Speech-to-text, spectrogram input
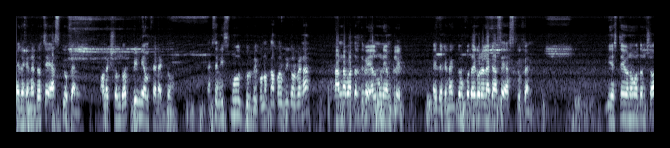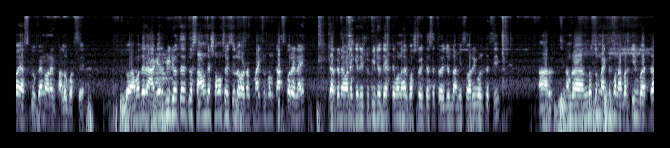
এই দেখেন, এটা হচ্ছে এসকিউ ফ্যান অনেক সুন্দর প্রিমিয়াম ফ্যান একদম। দেখছেন স্মুথ ঘুরবে, কোনো কাপাকি করবে না। ঠান্ডা বাতাস দিবে, অ্যালুমিনিয়াম প্লেট এই দেখেন, একদম কোথায় করে লেখা আছে এসকিউ ফ্যান বিএসটি অনুমোদন সহ এসকিউ ফ্যান অনেক ভালো করছে। তো আমাদের আগের ভিডিওতে তো সাউন্ডের সমস্যা হয়েছিল, হঠাৎ মাইক্রোফোন কাজ করে নাই। যার কারণে অনেকের একটু ভিডিও দেখতে মনে হয় কষ্ট হইতেছে, তো এই জন্য আমি সরি বলতেছি। আর আমরা নতুন মাইক্রোফোন আবার কিনবো একটা।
